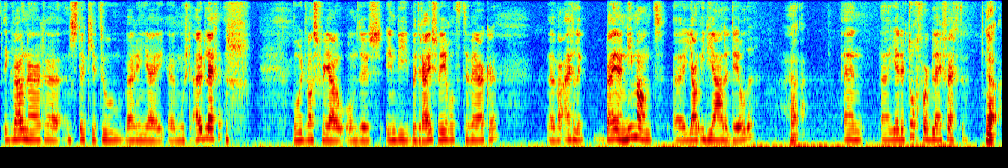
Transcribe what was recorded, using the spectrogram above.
ik wou naar eh, een stukje toe waarin jij eh, moest uitleggen hoe het was voor jou om dus in die bedrijfswereld te werken. eh, waar eigenlijk bijna niemand jouw idealen deelde. Ja. En jij er toch voor bleef vechten. Ja.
